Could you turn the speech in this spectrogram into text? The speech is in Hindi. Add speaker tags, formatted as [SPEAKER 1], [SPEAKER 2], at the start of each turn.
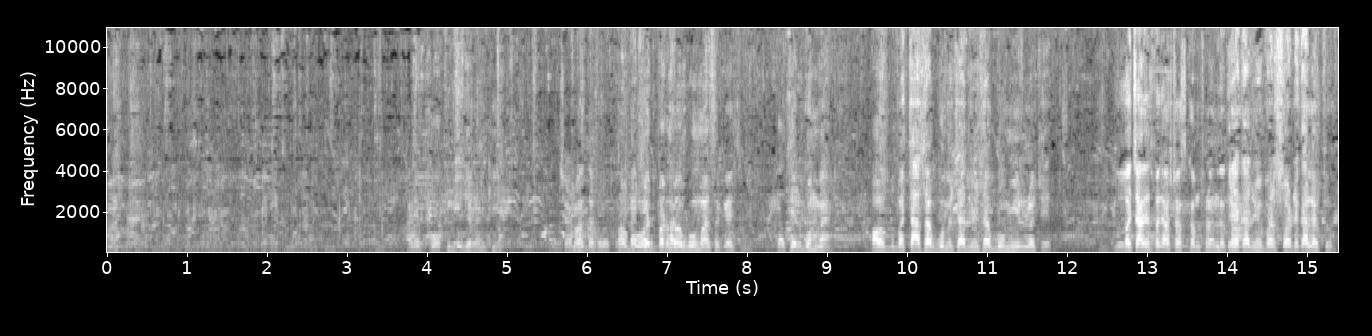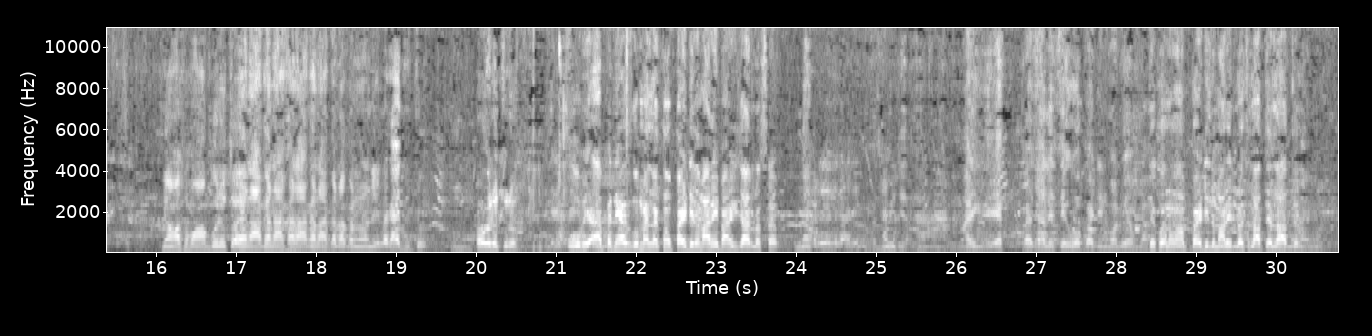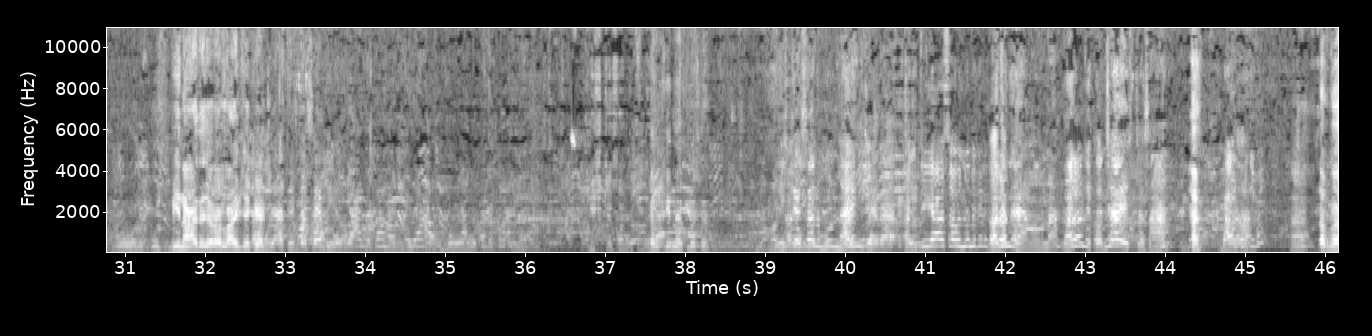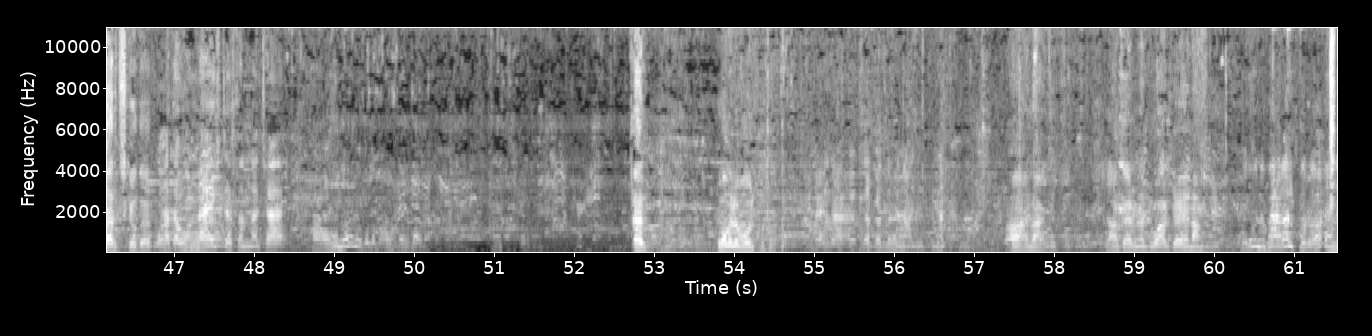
[SPEAKER 1] हाँ? अरे पोखरी जगह की।
[SPEAKER 2] चलो देखो
[SPEAKER 3] तो बोर्ड पर तो घूम सके छै।
[SPEAKER 1] कथी घूमे। और बच्चा सब घूमे छै आदमी सब घूमी रहलो छै।
[SPEAKER 2] वो चालीस पचास टका कम थोड़े ना
[SPEAKER 1] एक आदमी पर सौ टका लगतो यहाँ से वहाँ गोरे तो हेना खना खना खना खना खना नहीं लगा देतो। हो गेलो तुरंत
[SPEAKER 2] वो भी अपने घूमे लगता हूँ। पैडी मारे मारे जा रहा सब।
[SPEAKER 1] हमारी पैसा लेते हुए पैदल मारू
[SPEAKER 2] देखो ना वहाँ पैडी मारे लो लाते लाते
[SPEAKER 1] वो कुछ
[SPEAKER 2] पिनाए थे जरा लाइफ जैकेट हल्की निकलो से।
[SPEAKER 4] स्टेशन हुन नहीं छरा हल्दिया से हुन निकल घर में घर में अच्छा स्टेशन।
[SPEAKER 2] ना
[SPEAKER 4] बाल को दिबे
[SPEAKER 2] सब घर के उधर।
[SPEAKER 4] वहाँ तो हुन नहीं स्टेशन ना छै
[SPEAKER 1] चल हो गेलो बोल तो
[SPEAKER 4] है ना जेते ना।
[SPEAKER 1] हाँ हेना जेतो। यहाँ घर में द्वार से हेना जेतो।
[SPEAKER 4] भागलपुर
